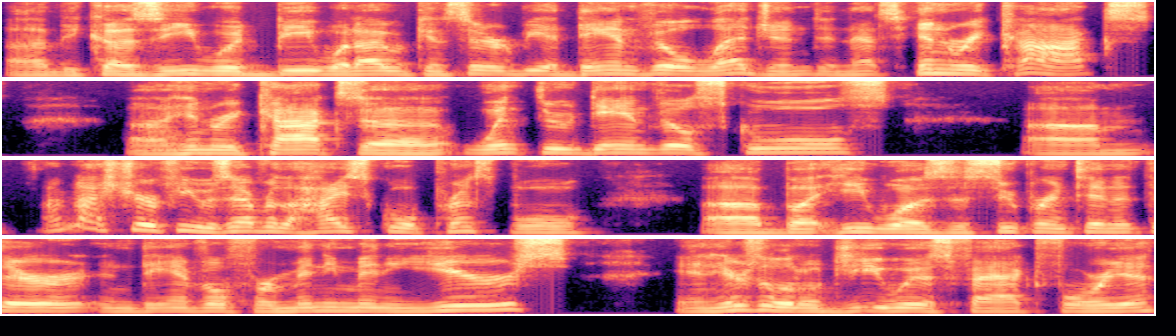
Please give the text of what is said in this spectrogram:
uh, because he would be what I would consider to be a Danville legend, and that's Henry Cox. Uh, Henry Cox uh, went through Danville schools. Um, I'm not sure if he was ever the high school principal, uh, but he was the superintendent there in Danville for many, many years. And here's a little gee whiz fact for you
